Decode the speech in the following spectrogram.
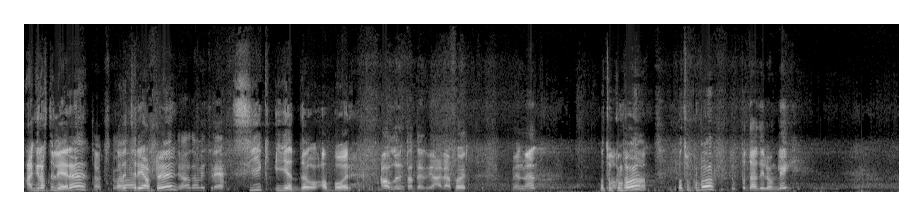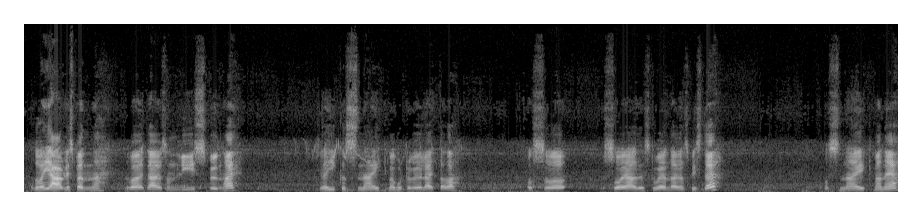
Ja, gratulerer. Takk skal du ha. Da har vi tre arter. Ja, da har vi tre. Sik, gjedde og abbor. Alle unntatt den vi er her for. Men, men. Hva tok han på? Hva tok han på? Tok på Daddy Longleg. Og det var jævlig spennende. Det, var, det er jo sånn lys bunn her. Så jeg gikk og sneik meg bortover og leita, da. Og så så jeg det sto en der og spiste. Og sneik meg ned.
